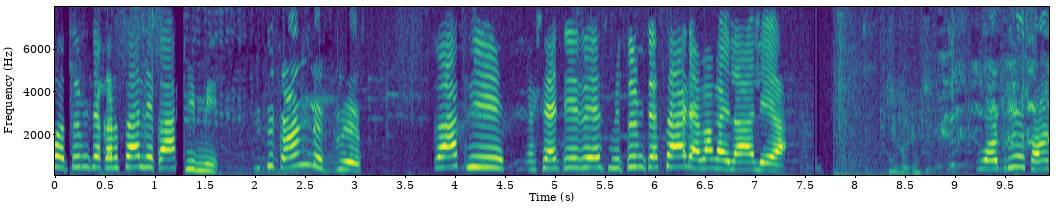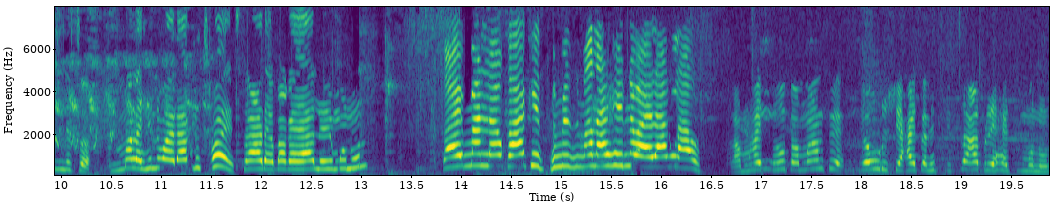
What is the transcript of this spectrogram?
हो तुमच्याकडे चाले काकी मी. किती का आणले ड्रेस काकी कशाचे ड्रेस मी तुमच्या साड्या बघायला आल्या. तू ड्रेस आणलेच आणि मला हिनवायला लागलीच होय साड्या बघायला आले म्हणून. काय म्हणलं का की तुम्हीच मला हे नाही लागला मला माहीत नव्हतं माणसे एवढीशी आहेत आणि इतकी चाबरी आहेत म्हणून.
